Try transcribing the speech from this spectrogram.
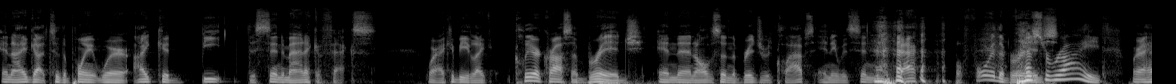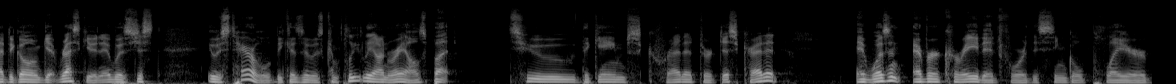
and I got to the point where I could beat the cinematic effects, where I could be like clear across a bridge, and then all of a sudden the bridge would collapse, and it would send me back before the bridge, That's right. where I had to go and get rescued. It was just, it was terrible because it was completely on rails, but to the game's credit or discredit, it wasn't ever created for the single player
